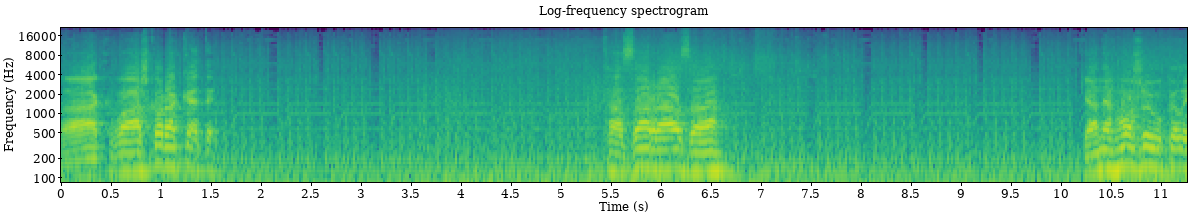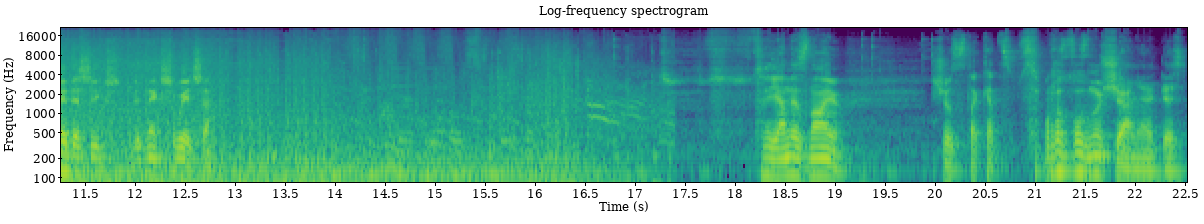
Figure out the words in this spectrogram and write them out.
Так, важко ракети. Та зараза. Я не можу ухилитись від них швидше. Це я не знаю. Що це таке? Це просто знущання якесь.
